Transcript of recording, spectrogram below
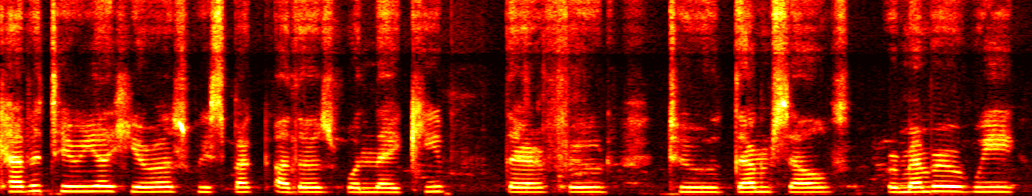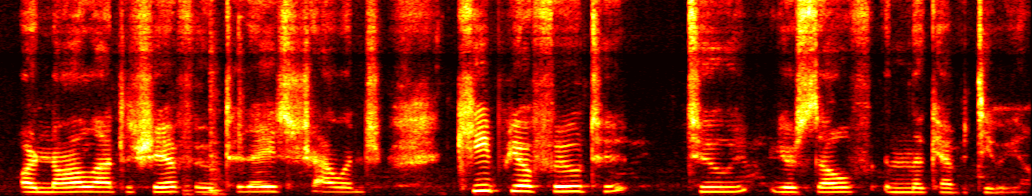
cafeteria heroes respect others when they keep their food to themselves. Remember, we are not allowed to share food. Today's challenge keep your food to, to yourself in the cafeteria.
